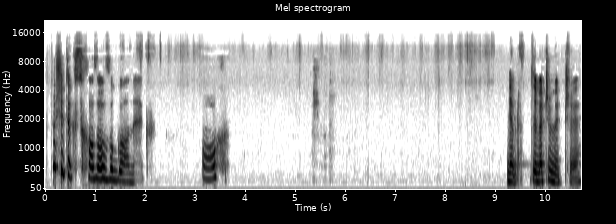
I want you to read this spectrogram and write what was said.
Kto się tak schował w ogonek? Och. Dobra, zobaczymy, czy,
